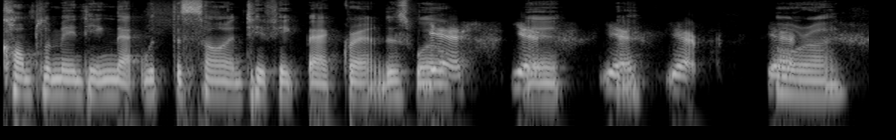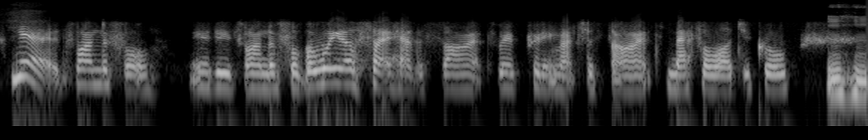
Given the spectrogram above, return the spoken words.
complementing that with the scientific background as well. Yes, Yes. Yeah. Yeah. Yeah. yeah. All right. Yeah, it's wonderful. It is wonderful. But we also have a science. We're pretty much a science methodological hmm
